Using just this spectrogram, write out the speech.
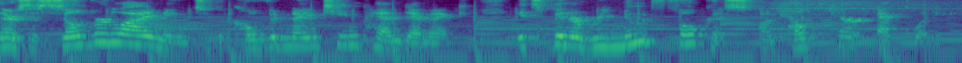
there's a silver lining to the COVID 19 pandemic. It's been a renewed focus on healthcare equity.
